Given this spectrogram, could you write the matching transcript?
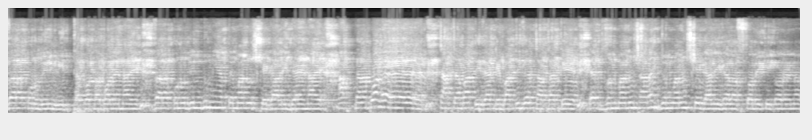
যারা কোনোদিন মিথ্যা কথা বলে নাই, যারা কোনোদিন দুনিয়াতে মানুষকে গালি দেয় নাই, আপনারা বলে, চাচা বাতিদাকে, বাতিদা চাচাকে, একজন মানুষ আরেকজন মানুষকে গালি গালাজ করে, কি করে না?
